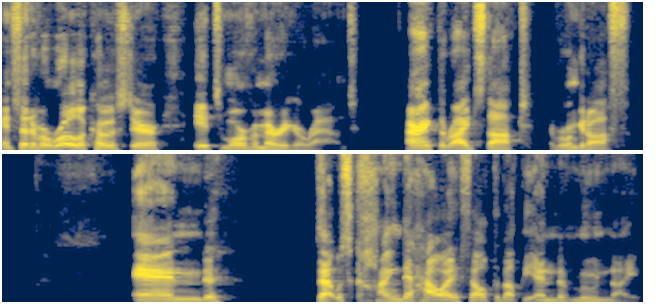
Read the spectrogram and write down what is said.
instead of a roller coaster, it's more of a merry-go-round. All right, the ride stopped. Everyone get off. And that was kind of how I felt about the end of Moon Knight.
